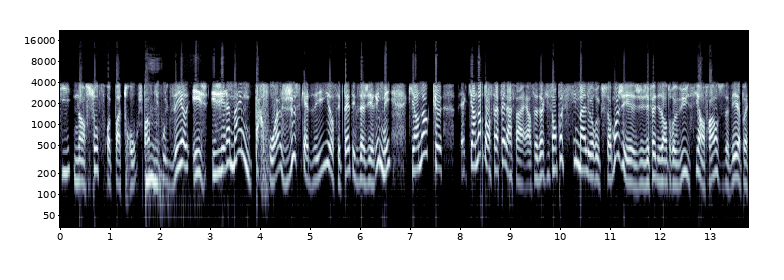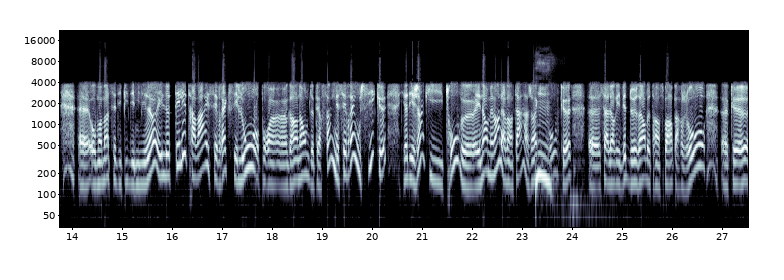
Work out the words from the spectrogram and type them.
qui n'en souffrent pas trop. Je pense qu'il faut le dire et, j'irais même parfois jusqu'à dire, c'est peut-être exagéré, mais qu'il y en a que qu'il y en a dont ça fait l'affaire. C'est-à-dire qu'ils sont pas si malheureux que ça. Moi, j'ai j'ai fait des entrevues ici en France, vous savez, après euh, au moment de cette épidémie-là, et le télétravail, c'est vrai que c'est lourd pour un, un grand nombre de personnes, mais c'est vrai aussi qu'il y a des gens qui trouvent euh, énormément d'avantages, hein, qui trouvent que euh, ça leur évite deux heures de transport par jour, euh, que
